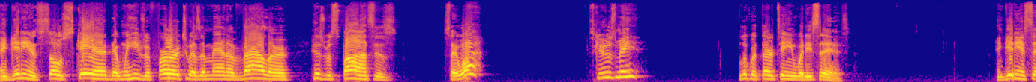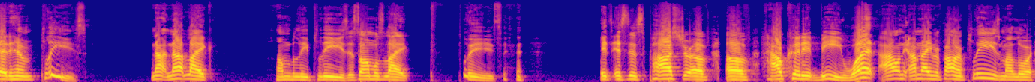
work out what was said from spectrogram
And Gideon's so scared that when he's referred to as a man of valor, his response is, Say what? Excuse me? Look what 13, what he says. And Gideon said to him, Please. Not, not like humbly please. It's almost like, Please. It's, it's this posture of, of how could it be? What? I don't, I'm not even following. Please, my Lord,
